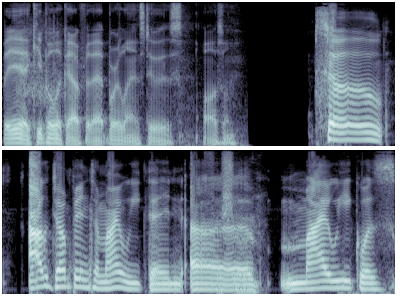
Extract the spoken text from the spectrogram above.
But yeah, keep a lookout for that. Borderlands 2 is awesome. So I'll jump into my week then. Uh, sure. My week was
